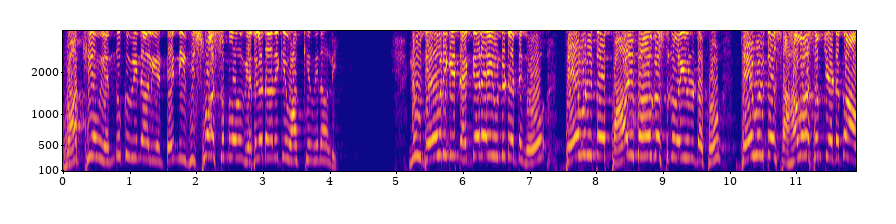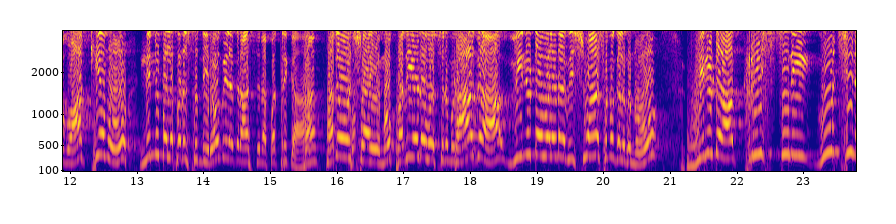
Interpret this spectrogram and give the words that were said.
వాక్యం ఎందుకు వినాలి అంటే నీ విశ్వాసంలో నువ్వు ఎదగడానికి వాక్యం వినాలి. నువ్వు దేవునికి దగ్గరై ఉండుటకు దేవునితో పారిభాగస్తుడు అయి ఉండుటకు దేవునితో సహవాసం చేయటకు ఆ వాక్యము నిన్ను బలపరుస్తుంది. రోమిలకు రాసిన పత్రిక పదవ అధ్యాయము పదిహేడవ వచనము. కాగా వినుట వలన విశ్వాసము కలుగును. వినుట క్రీస్తుని గూర్చిన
